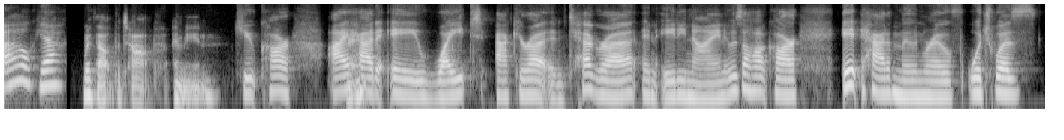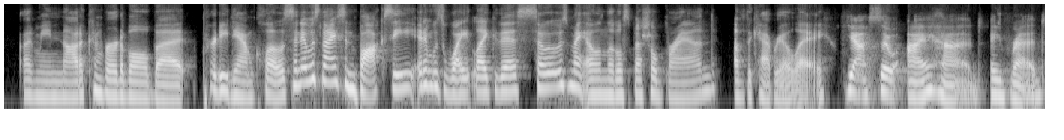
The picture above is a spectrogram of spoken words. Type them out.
Oh, yeah. Without the top. I mean, cute car. I right? had a white Acura Integra in 89. It was a hot car. It had a moonroof, which was I mean, not a convertible, but pretty damn close. And it was nice and boxy and it was white like this. So it was my own little special brand of the cabriolet. Yeah. So I had a red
